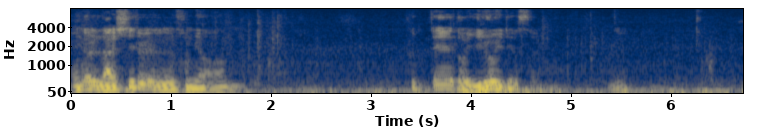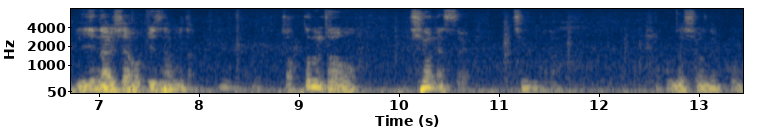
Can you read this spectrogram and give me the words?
오늘 날씨를 보면 그때도 일요일이었어요. 근데 이 날씨하고 비슷합니다. 조금 더 시원했어요. 지금보다 조금 더 시원했고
